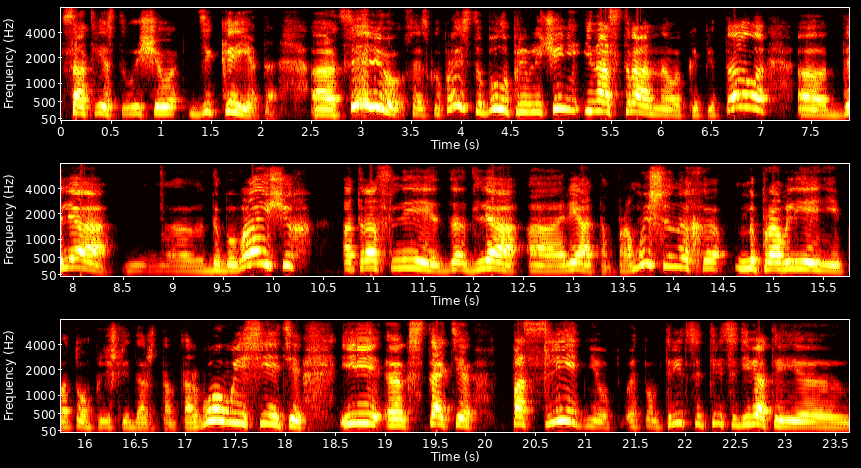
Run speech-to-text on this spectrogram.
соответствующего декрета. А, целью советского правительства было привлечение иностранного капитала а, для а, добывающих отраслей для ряд там, промышленных направлений, потом пришли даже там торговые сети. И, э, кстати, последнюю, это, 30-39 э,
